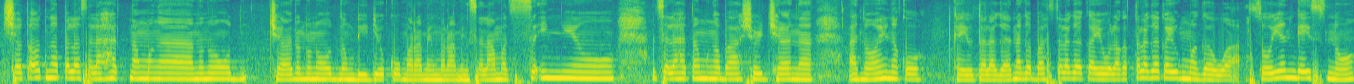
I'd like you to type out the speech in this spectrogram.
Shout out nga pala sa lahat ng mga nanonood dyan, nanonood ng video ko. Maraming maraming salamat sa inyo. At sa lahat ng mga basher dyan na ano ay nako kayo talaga. Nagabas talaga kayo wala talaga kayong magawa. So yan guys no?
